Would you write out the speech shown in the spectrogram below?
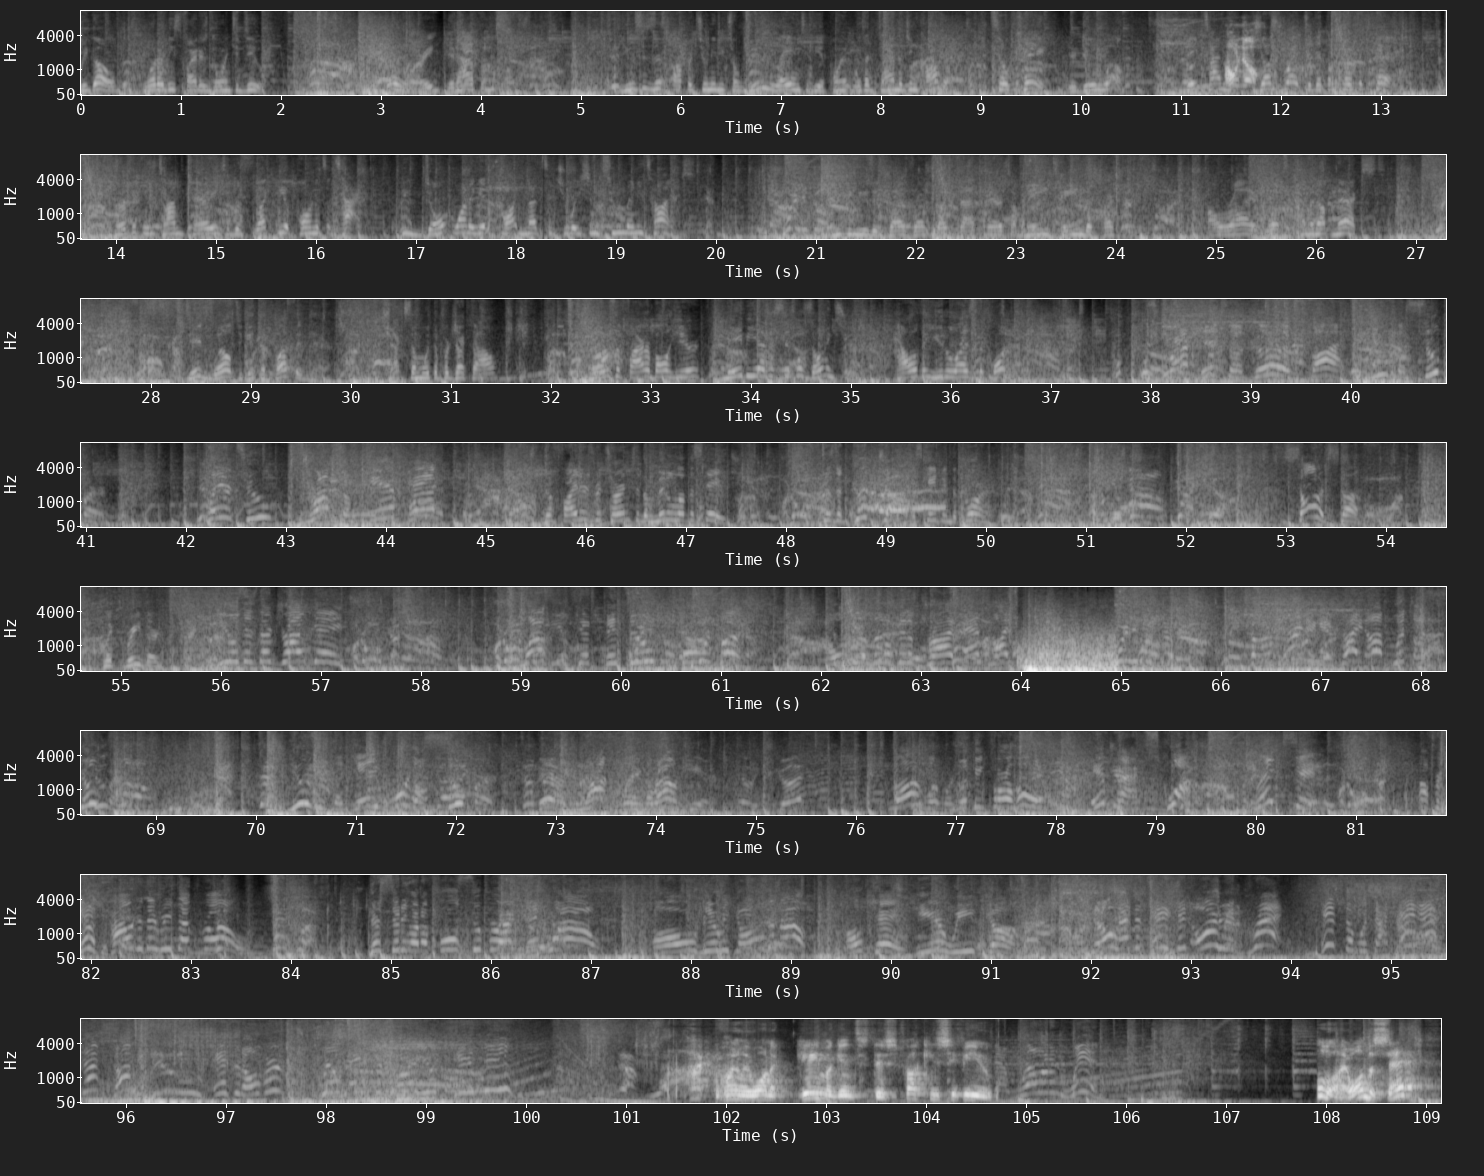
we go. What are these fighters going to do? Don't worry, it happens. Uses this opportunity to really lay into the opponent with a damaging combo. It's okay, you're doing well. Big time Oh, no. just right to get the perfect parry. Perfectly timed parry to deflect the opponent's attack. You don't want to get caught in that situation too many times. You can use a drive rush like that there to maintain the pressure. All right, what's coming up next? Did well to get the buff in there. Checks him with a projectile. Throws a fireball here, maybe as a simple zoning strat. How they utilize the corner. Scrap hits a good spot to use the super. Player two drops some impact. The fighters return to the middle of the stage. Does a good job escaping the corner. Solid stuff. A quick breather. Uses their drive gauge. Blast kick into forward punch. Only a little bit of drive and life. Turning it right up with the super. Uses the gauge for the super. They're not playing around here. Good? Love what we're looking for a hole. Impact squat. Breaks it. Oh, forget. How did they read that throw? They're sitting on a full super art kick. Wow. Oh, here we go. Okay, here we go. No hesitation or regret. Hit them with that ASF jump. Is it over? Will Nathan, are you kidding me? I finally won a game against this fucking CPU. That well-earned win. Hold on, I won the set?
